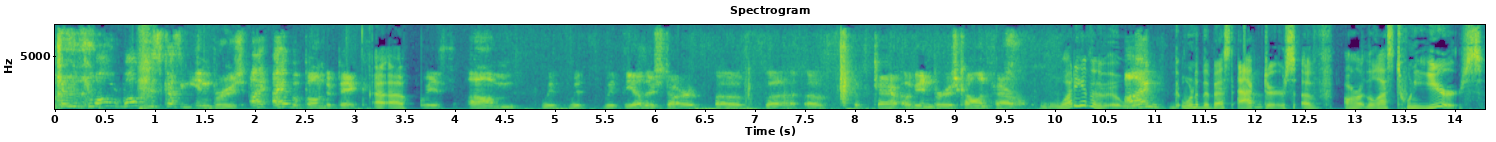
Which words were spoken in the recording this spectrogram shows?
Can, can, while, while we're discussing In Bruges, I, I have a bone to pick Uh oh. with um with with with the other star of uh, of of, of In Bruges, Colin Farrell. Why do you have a I'm- one of the best actors of our the last twenty years?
